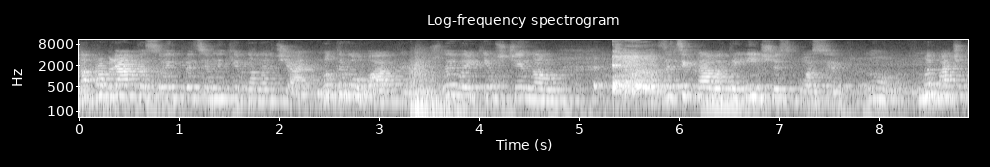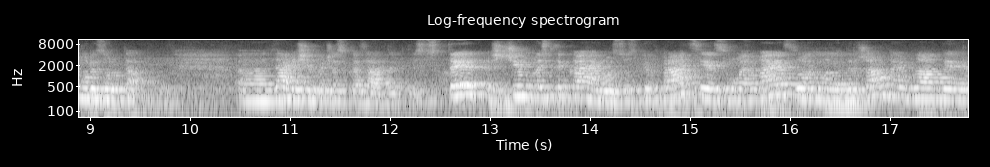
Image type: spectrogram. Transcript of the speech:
направляти своїх працівників на навчання, мотивувати, можливо, якимсь чином е, зацікавити інший спосіб, ну, ми бачимо результат. Е, Далі ще хочу сказати, те, з чим ми стикаємося у співпраці з ОМС, з органами державної влади,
